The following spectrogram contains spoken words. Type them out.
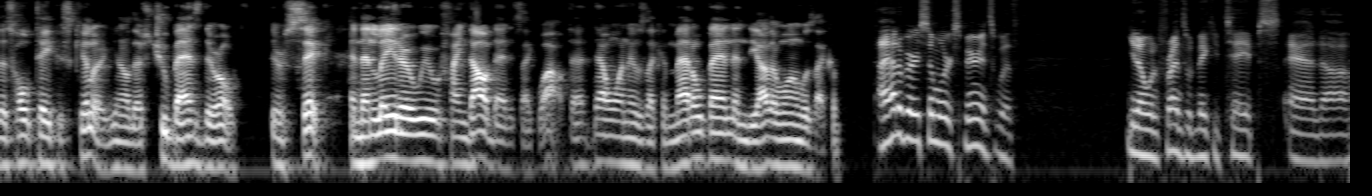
this whole tape is killer. You know, there's two bands, they're all they're sick. And then later we will find out that it's like, wow, that that one it was like a metal band, and the other one was like a. I had a very similar experience with, you know, when friends would make you tapes and. uh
